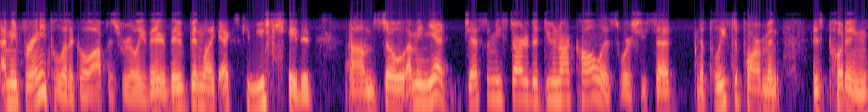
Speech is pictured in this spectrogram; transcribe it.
I mean, for any political office, really, they they've been like excommunicated. Um, so, I mean, yeah, Jessamy started a do not call list where she said the police department is putting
